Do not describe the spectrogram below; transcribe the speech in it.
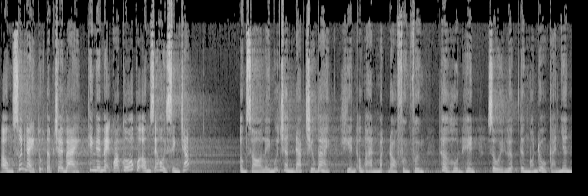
Ông suốt ngày tụ tập chơi bài thì người mẹ quá cố của ông sẽ hồi sinh chắc. Ông So lấy mũi chân đạp chiếu bài khiến ông An mặt đỏ phừng phừng, thở hổn hển rồi lượm từng món đồ cá nhân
